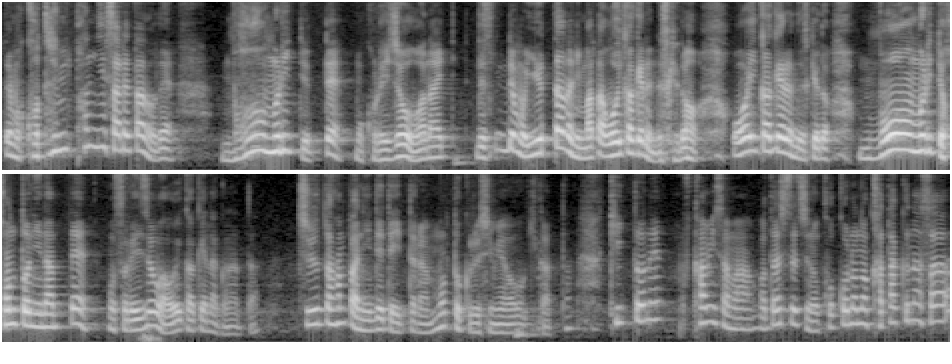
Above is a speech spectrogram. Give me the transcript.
でもコテンパンにされたのでもう無理って言ってもうこれ以上追わないって。ででも言ったのにまた追いかけるんですけど 追いかけるんですけどもう無理って本当になってもうそれ以上は追いかけなくなった。中途半端に出ていったらもっと苦しみは大きかった。きっとね神様私たちの心のかたくなさ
